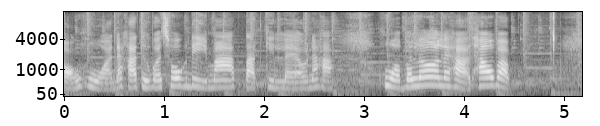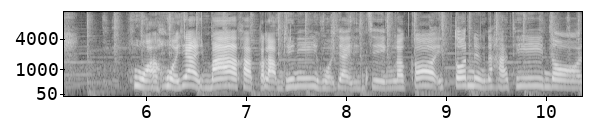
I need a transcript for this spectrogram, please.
2 หัวนะคะ ถือว่าโชคดีมากตัดกินแล้วนะคะ หัวเบลเลอร์เลยค่ะ เท่าแบบหัวหัวใหญ่มากค่ะกระหล่ำที่นี่หัวใหญ่จริง ๆ แล้วก็อีกต้นหนึ่งนะคะที่นอน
